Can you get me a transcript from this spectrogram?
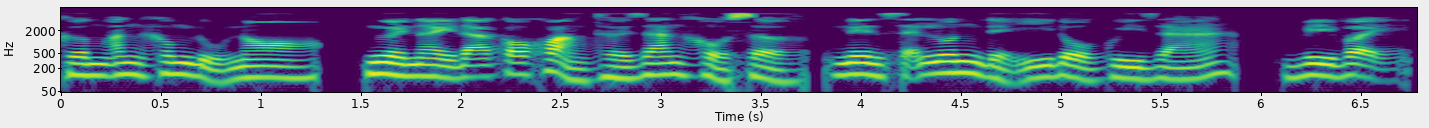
cơm ăn không đủ no, người này đã có khoảng thời gian khổ sở, nên sẽ luôn để ý đồ quý giá, vì vậy,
